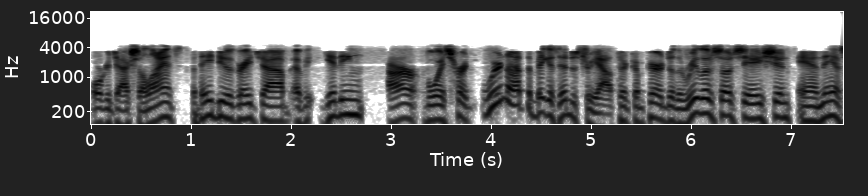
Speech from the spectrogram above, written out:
Mortgage Action Alliance, but they do a great job of getting our voice heard. We're not the biggest industry out there compared to the Realtor Association, and they have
